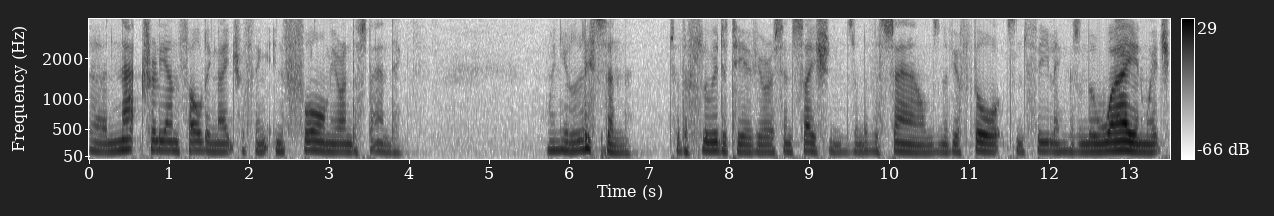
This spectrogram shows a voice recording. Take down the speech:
the naturally unfolding nature of things inform your understanding. When you listen to the fluidity of your sensations and of the sounds and of your thoughts and feelings and the way in which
